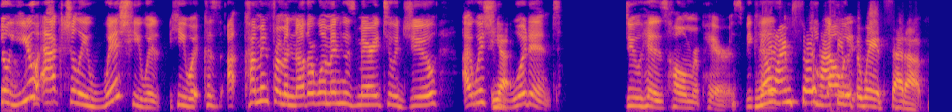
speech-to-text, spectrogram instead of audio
So you actually wish he would he would because uh, coming from another woman who's married to a Jew, I wish he Yeah. wouldn't do his home repairs because No, I'm so happy always- with the way it's set up.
